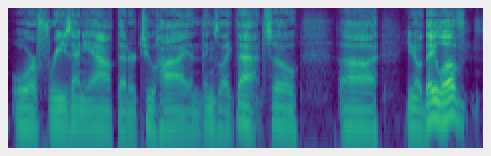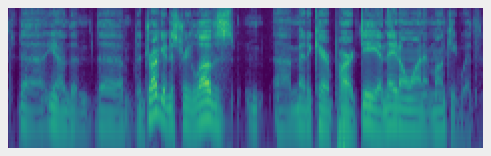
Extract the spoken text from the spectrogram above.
or freeze any out that are too high and things like that. So, uh, you know, they love, you know, the, the, the drug industry loves uh, Medicare Part D and they don't want it monkeyed with.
